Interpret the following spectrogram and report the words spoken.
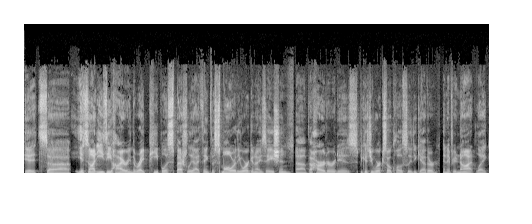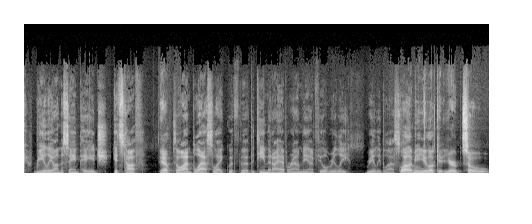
it's uh, it's not easy hiring the right people, especially I think the smaller the organization, uh, the harder it is because you work so closely together, and if you're not like really on the same page, it's tough. Yeah. So I'm blessed, like with the the team that I have around me. I feel really, really blessed. Well, I mean, you look at your so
